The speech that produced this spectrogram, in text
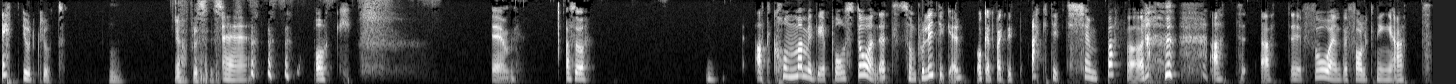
ett jordklot. Ja, precis. Eh, och eh, alltså att komma med det påståendet som politiker och att faktiskt aktivt kämpa för att, att eh, få en befolkning att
